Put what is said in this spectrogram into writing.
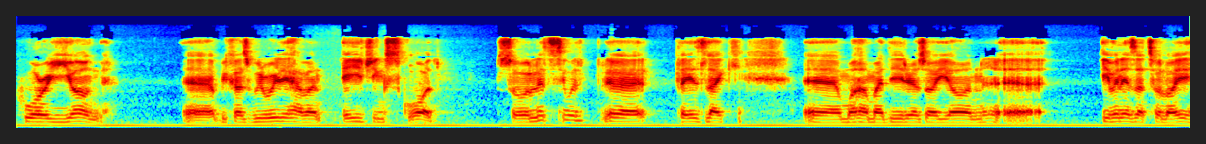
who are young because we really have an aging squad. So let's see what players like uh, Mohammadi Rezayan, uh, even Izzatullahi.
